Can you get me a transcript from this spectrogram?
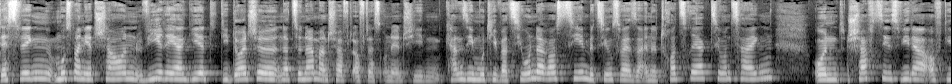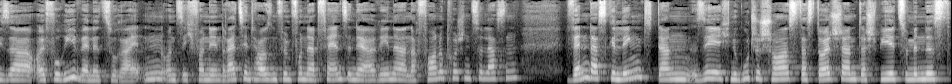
deswegen muss man jetzt schauen, wie reagiert die deutsche Nationalmannschaft auf das Unentschieden? Kann sie Motivation daraus ziehen, beziehungsweise eine Trotzreaktion zeigen? Und schafft sie es wieder auf dieser Euphoriewelle zu reiten und sich von den 13.500 Fans in der Arena nach vorne pushen zu lassen? Wenn das gelingt, dann sehe ich eine gute Chance, dass Deutschland das Spiel zumindest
